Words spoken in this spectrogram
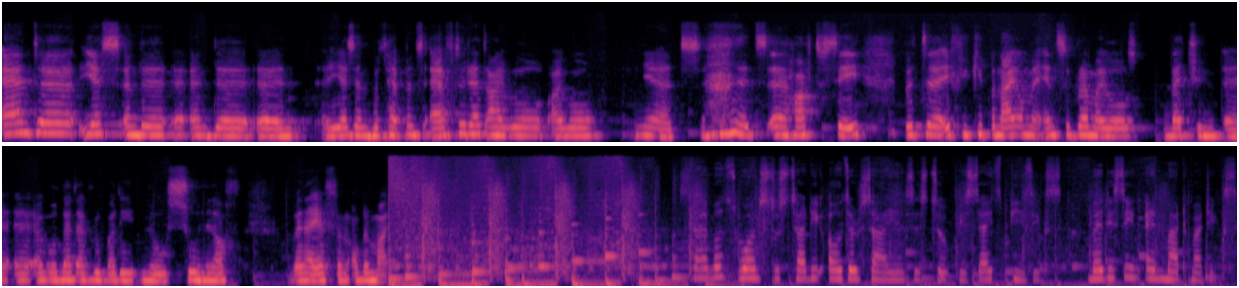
and uh, yes and the and the uh, yes and what happens after that i will i will yeah it's it's uh, hard to say. But uh, if you keep an eye on my instagram i will let you uh, uh, i will let everybody know soon enough when i have another mind Simons wants to study other sciences too, besides physics, medicine and mathematics.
